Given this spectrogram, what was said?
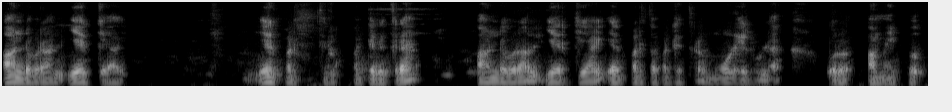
ஆண்டவரால் இயற்கையாய் ஏற்படுத்தப்பட்டிருக்கிற ஆண்டவரால் இயற்கையாய் ஏற்படுத்தப்பட்டிருக்கிற மூளையில் உள்ள ஒரு அமைப்பு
